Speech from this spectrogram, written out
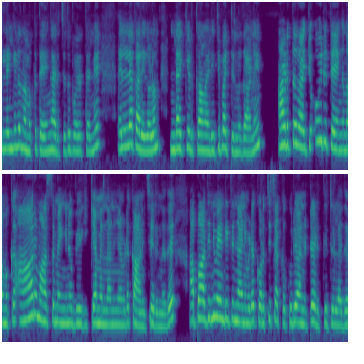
ഇല്ലെങ്കിലും നമുക്ക് തേങ്ങ അരച്ചതുപോലെ തന്നെ എല്ലാ കറികളും ഉണ്ടാക്കിയെടുക്കാൻ വേണ്ടിയിട്ട് പറ്റുന്നതാണ്. അടുത്തതായിട്ട് ഒരു തേങ്ങ നമുക്ക് ആറ് മാസം എങ്ങനെ ഉപയോഗിക്കാം എന്നാണ് ഞാൻ ഇവിടെ കാണിച്ചു തരുന്നത്. അപ്പോൾ അതിന് വേണ്ടിയിട്ട് ഞാനിവിടെ കുറച്ച് ചക്കക്കുരു ആണിട്ട് എടുത്തിട്ടുള്ളത്.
